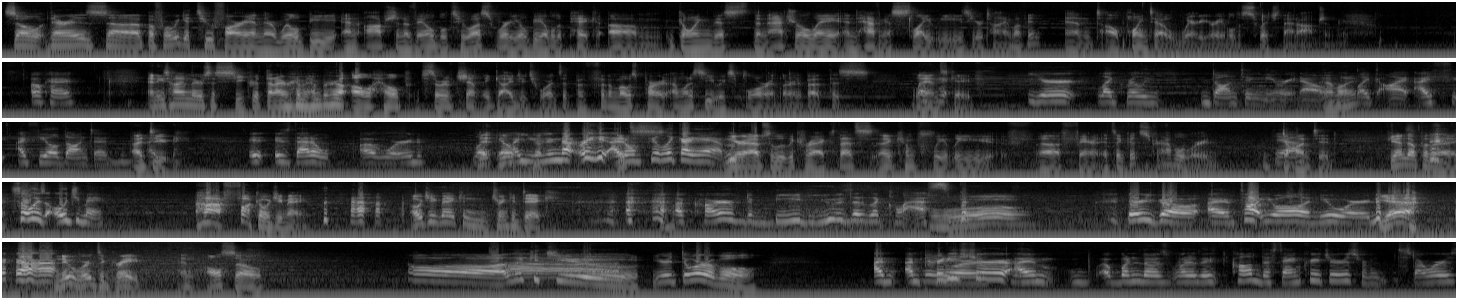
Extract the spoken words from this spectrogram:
So there is, uh, before we get too far in, there will be an option available to us where you'll be able to pick um, going this the natural way and having a slightly easier time of it. And I'll point out where you're able to switch that option. Okay. Anytime there's a secret that I remember, I'll help sort of gently guide you towards it. But for the most part, I want to see you explore and learn about this landscape. You're like really daunting me right now. Am I? Like I, I, fe- I feel daunted. I do. I- is that a, a word? Like, no, am I no. using that right? I don't feel like I am. You're absolutely correct. That's a completely uh, fair. It's a good Scrabble word. Yeah. Daunted. If you end up with a So is Ojime. Ah fuck Ojime. Ojime can drink a dick. a carved bead used as a clasp. Whoa. There you go. I have taught you all a new word. Yeah. New words are great, and also. Oh, look at you! You're adorable. I'm I'm There pretty sure I'm one of those what are they called the sand creatures from Star Wars.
